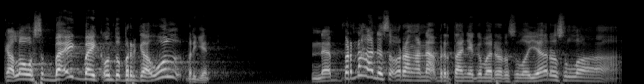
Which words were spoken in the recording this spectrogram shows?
kalau sebaik-baik untuk bergaul, begini, Nah, pernah ada seorang anak bertanya kepada Rasulullah, "Ya Rasulullah,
